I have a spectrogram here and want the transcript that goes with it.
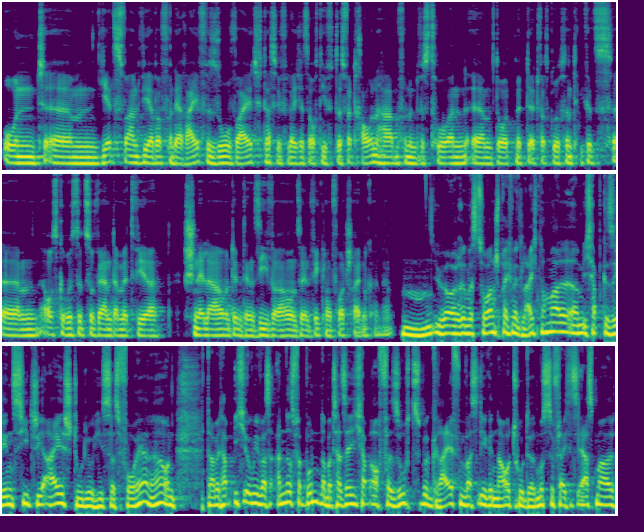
Und ähm, jetzt waren wir aber von der Reife so weit, dass wir vielleicht jetzt auch die, das Vertrauen haben von Investoren, ähm, dort mit etwas größeren Tickets ähm, ausgerüstet zu werden, damit wir schneller und intensiver unsere Entwicklung fortschreiten können. Ja. Mhm. Über eure Investoren sprechen wir gleich nochmal. Ähm, ich habe gesehen, CGI Studio hieß das vorher. Ne? Und damit habe ich irgendwie was anderes verbunden, aber tatsächlich habe ich auch versucht zu begreifen, was ihr genau tut. Da musst du vielleicht jetzt erstmal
